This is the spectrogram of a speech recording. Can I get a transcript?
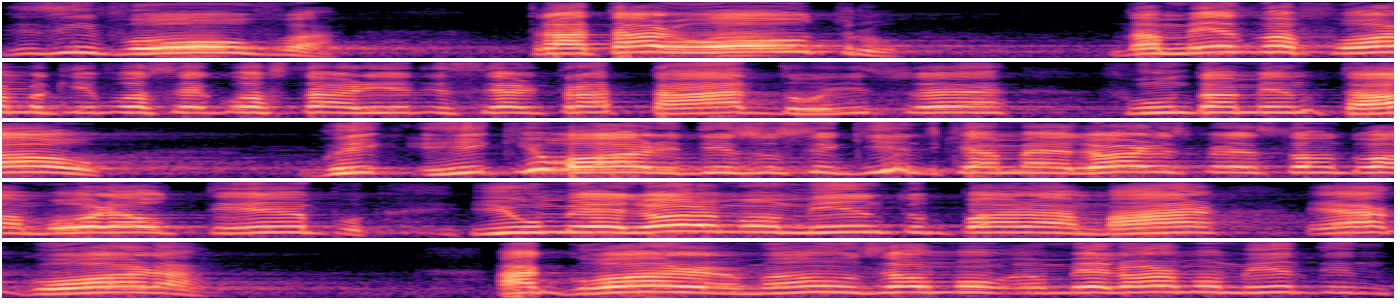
Desenvolva. Tratar o outro da mesma forma que você gostaria de ser tratado. Isso é fundamental. Rick Warren diz o seguinte: que a melhor expressão do amor é o tempo, e o melhor momento para amar é agora. Agora, irmãos, é o, é melhor momento de,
